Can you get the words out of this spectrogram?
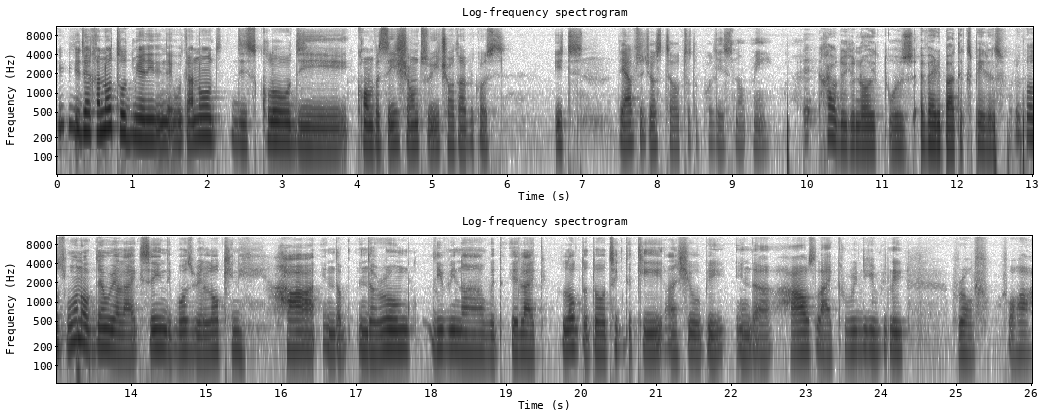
They cannot told me anything. We cannot disclose the conversation to each other because it. They have to just tell to the police, not me. Eh, how do you know it was a very bad experience? Because one of them were like saying the boss were locking her in the in the room, leaving her with a like lock the door, take the key, and she will be in the house like really really rough for her.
